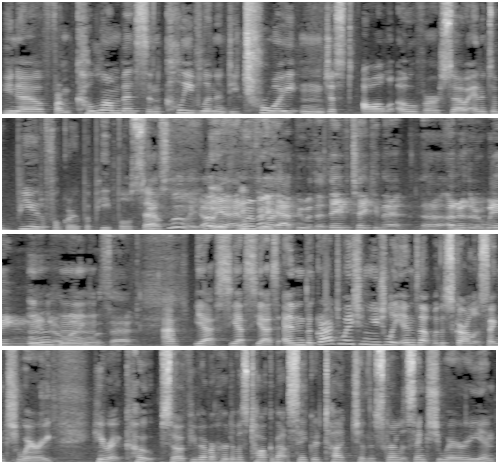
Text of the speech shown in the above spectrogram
you know, from Columbus and Cleveland and Detroit and just all over. So, and it's a beautiful group of people. So, Absolutely. Oh if- yeah, and we're very happy with it. They've taken that uh, under their wing and are running with that. That. Uh, yes, yes, yes. And the graduation usually ends up with a Scarlet Sanctuary here at Cope. So if you've ever heard of us talk about Sacred Touch and the Scarlet Sanctuary and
